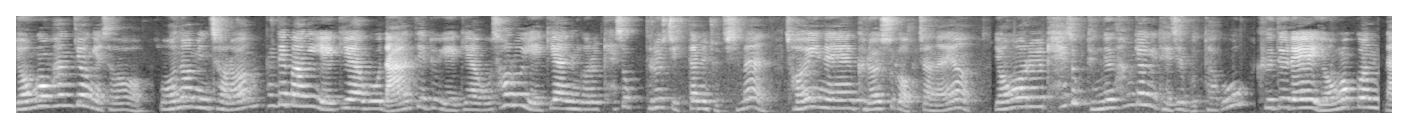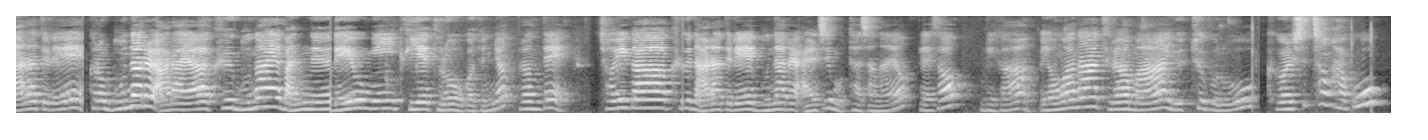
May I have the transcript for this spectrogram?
영어 환경에서 원어민처럼 상대방이 얘기하고 나한테도 얘기하고 서로 얘기하는 거를 계속 들을 수 있다면 좋지만 저희는 그럴 수가 없잖아요. 영어를 계속 듣는 환경이 되질 못하고 그들의 영어권 나라들의 그런 문화를 알아야 그 문화에 맞는 내용이 귀에 들어오거든요. 그런데 저희가 그 나라들의 문화를 알지 못하잖아요. 그래서 우리가 영화나 드라마, 유튜브로 그걸 시청하고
